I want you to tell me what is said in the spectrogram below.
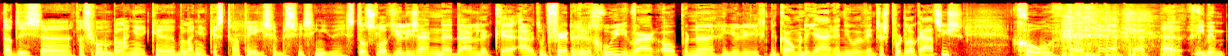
dat is, dat is gewoon een belangrijke, belangrijke strategische beslissing geweest. Tot slot, jullie zijn duidelijk uit op verdere groei. Waar openen jullie de komende jaren nieuwe wintersportlocaties? Goh, ik ben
